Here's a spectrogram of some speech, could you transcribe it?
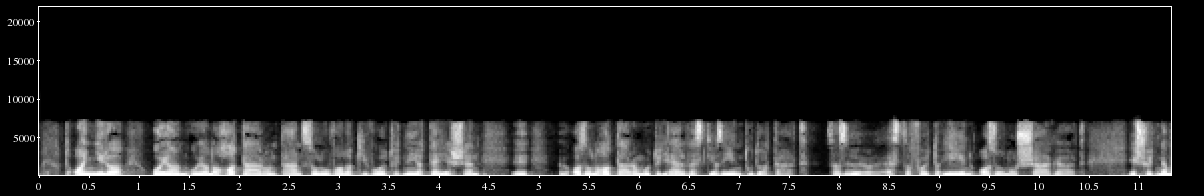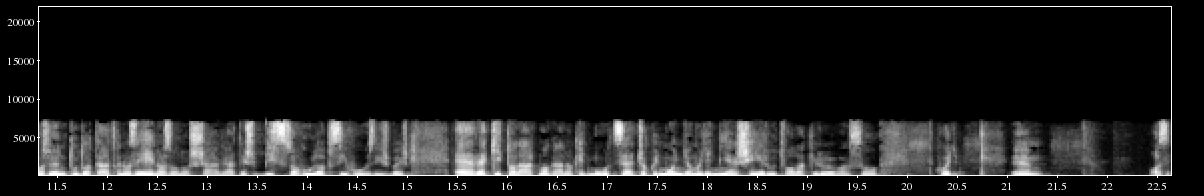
Hát annyira olyan, olyan a határon táncoló valaki volt, hogy néha teljesen azon a határon volt, hogy elveszti az én tudatát. Szóval ezt a fajta én azonosságát. És hogy nem az ön tudatát, hanem az én azonosságát, és visszahull a pszichózisba. És erre kitalált magának egy módszer, csak hogy mondjam, hogy egy milyen sérült valakiről van szó, hogy az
